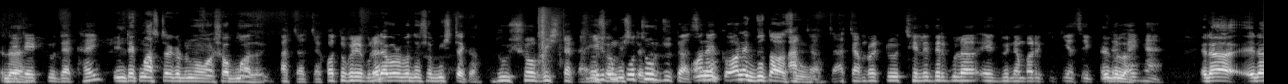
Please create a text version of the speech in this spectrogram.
এটা একটু দেখাই। ইনটেক মাস্টার কার্টুন মামা সব মাল হয়। আচ্ছা আচ্ছা কত করে এগুলো? এটা পড়ব দুশো বিশ টাকা। দুশো বিশ টাকা। এরকম প্রচুর জুতা আছে অনেক অনেক জুতা আছে আচ্ছা আচ্ছা আচ্ছা আমরা একটু ছেলেদেরগুলা এই দুই নাম্বারে কি কি আছে একটু দেখাই হ্যাঁ। এটা এটা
